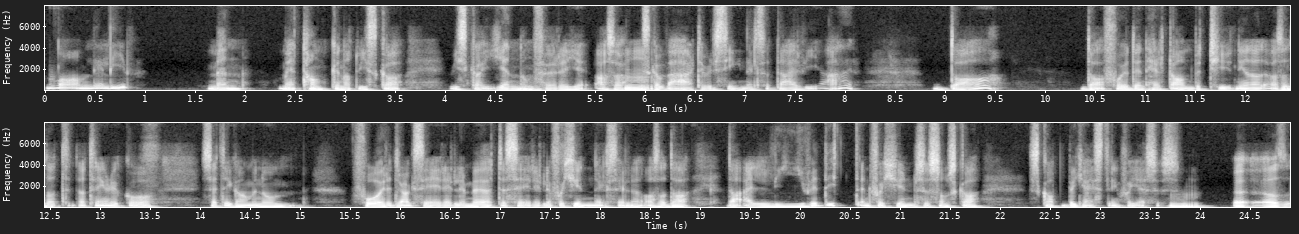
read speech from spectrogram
vanlige liv, men med tanken at vi skal, vi skal gjennomføre Altså, Mm. vi skal være til velsignelse der vi er, da da får jo det en helt annen betydning. Da, altså, da, da trenger du ikke å sette i gang med noen foredragsserie eller møteserie eller forkynnelse. Eller, altså, da, da er livet ditt en forkynnelse som skal skape begeistring for Jesus. Mm. Eh, Altså,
